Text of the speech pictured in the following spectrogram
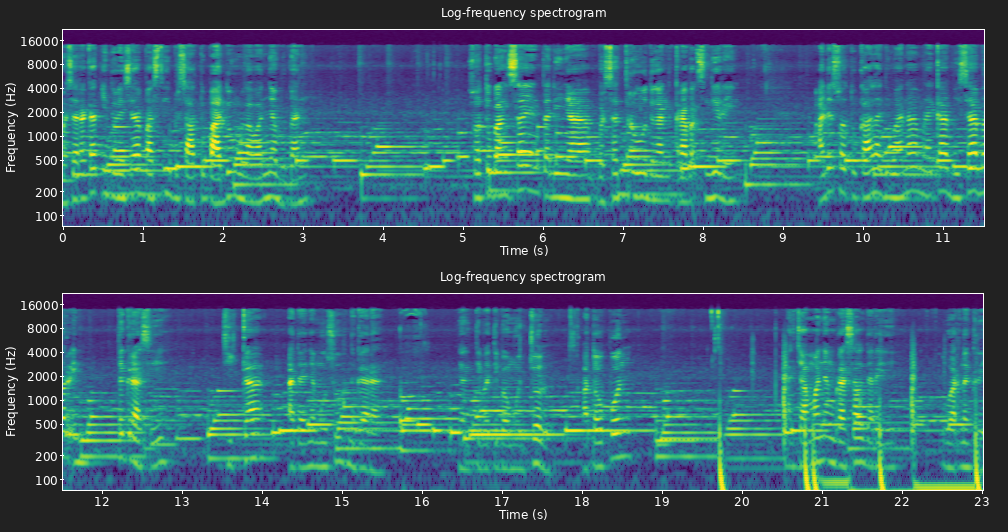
Masyarakat Indonesia pasti bersatu padu melawannya, bukan? Suatu bangsa yang tadinya berseteru dengan kerabat sendiri, ada suatu kala di mana mereka bisa berintegrasi jika adanya musuh negara yang tiba-tiba muncul ataupun ancaman yang berasal dari luar negeri.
